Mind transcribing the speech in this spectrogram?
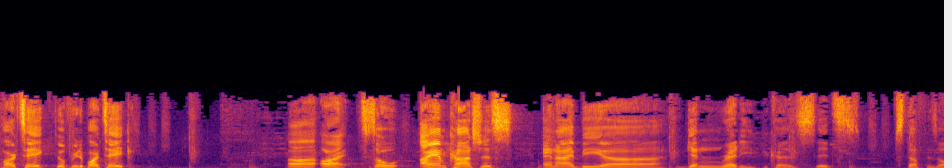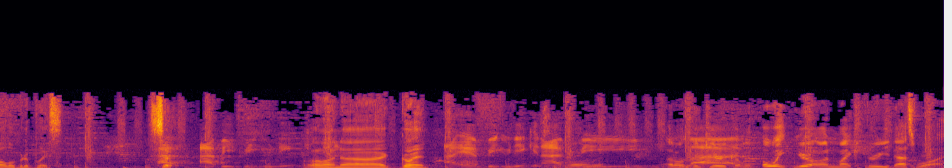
partake. Feel free to partake. Uh, all right. So I am conscious, and I be uh, getting ready because it's stuff is all over the place. So, I, I be beat unique. oh, and uh, go ahead. I am beat unique, and I be. I don't think you're coming. Oh wait, you're on mic three. That's why.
